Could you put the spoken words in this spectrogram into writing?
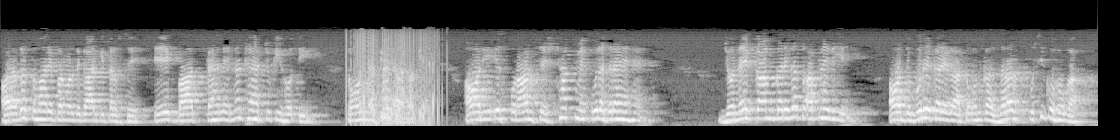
اور اگر تمہارے پروردگار کی طرف سے ایک بات پہلے نہ ٹھہر چکی ہوتی تو ان میں اور یہ اس قرآن سے شک میں الجھ رہے ہیں۔ جو نیک کام کرے گا تو اپنے لیے، اور جو برے کرے گا تو ان کا ضرر اسی کو ہوگا۔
